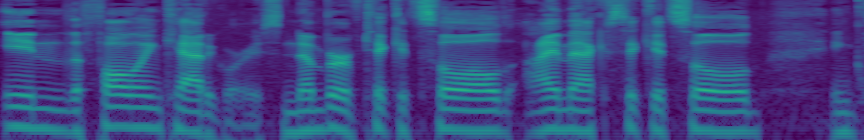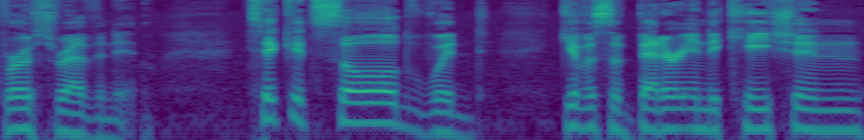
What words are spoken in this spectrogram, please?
in the following categories: number of tickets sold, IMAX tickets sold, and gross revenue? Tickets sold would give us a better indication."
